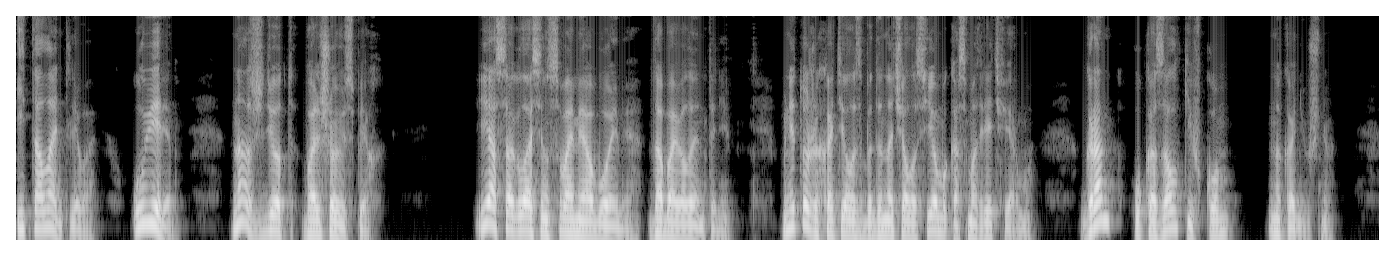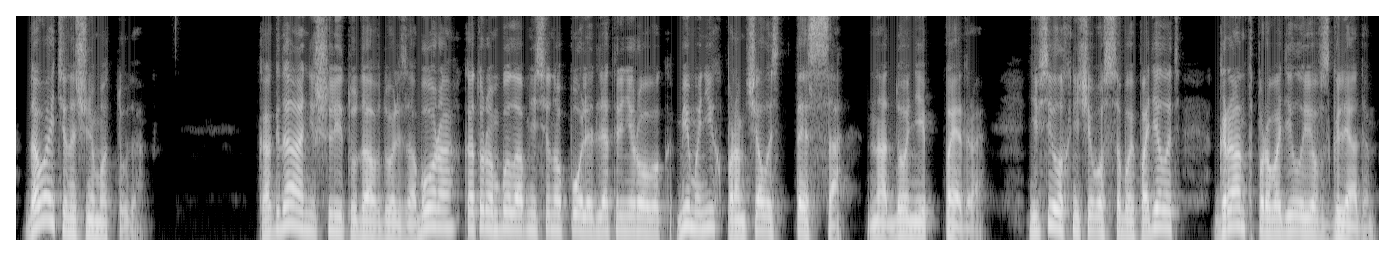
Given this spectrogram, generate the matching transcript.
и талантливо. Уверен, нас ждет большой успех». «Я согласен с вами обоими», — добавил Энтони. «Мне тоже хотелось бы до начала съемок осмотреть ферму». Грант указал кивком на конюшню. «Давайте начнем оттуда». Когда они шли туда вдоль забора, которым было обнесено поле для тренировок, мимо них промчалась Тесса на Доне Педро. Не в силах ничего с собой поделать, Грант проводил ее взглядом.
